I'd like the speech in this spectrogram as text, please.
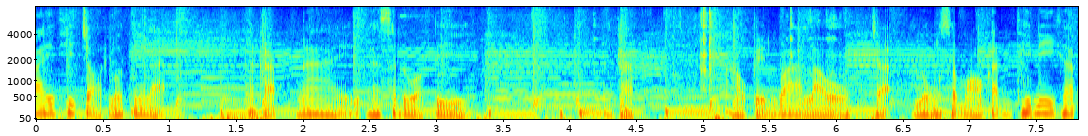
ล้ๆที่จอดรถนี่แหละนะครับ ง่ายและสะดวกดีนะครับ เอาเป็นว่าเราจะลงสมอกันที่นี่ครับ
